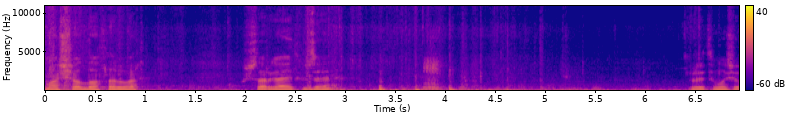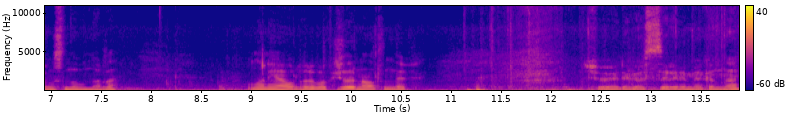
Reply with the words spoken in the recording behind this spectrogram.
Maşallahları var. Kuşlar gayet güzel. Üretim aşamasında bunlar da. Bunların yavruları bakıcıların altında hep. Şöyle gösterelim yakından.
